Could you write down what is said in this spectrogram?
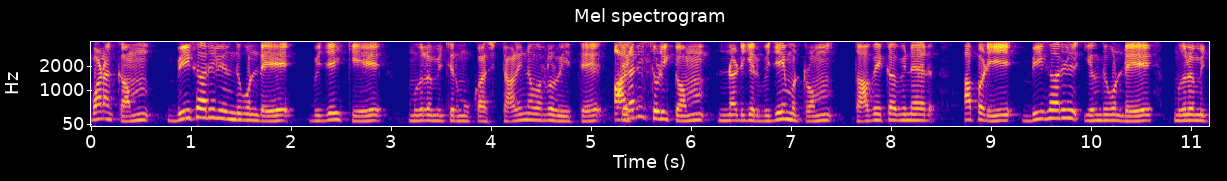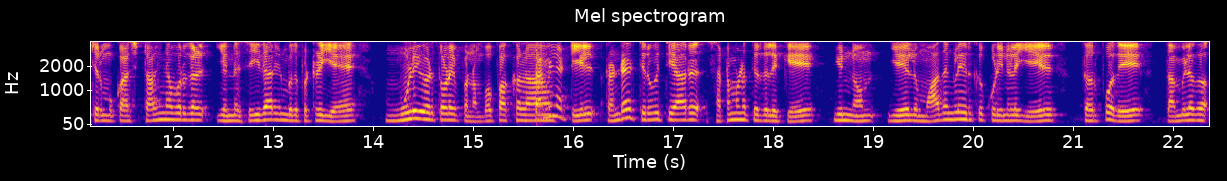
வணக்கம். பீகாரில் இருந்து கொண்டே விஜய்க்கு முதலமைச்சர் மு க ஸ்டாலின் அவர்கள் வைத்து அலறி துடிக்கும் நடிகர் விஜய் மற்றும் தாவேகவினர். அப்படி பீகாரில் இருந்து கொண்டே முதலமைச்சர் மு க ஸ்டாலின் அவர்கள் என்ன செய்தார் என்பது பற்றிய முழு இப்ப நம்ம பார்க்கலாம். தமிழ்நாட்டில் ரெண்டாயிரத்தி இருபத்தி ஆறு சட்டமன்ற தேர்தலுக்கு இன்னும் ஏழு மாதங்களே இருக்கக்கூடிய நிலையில் தற்போது தமிழக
